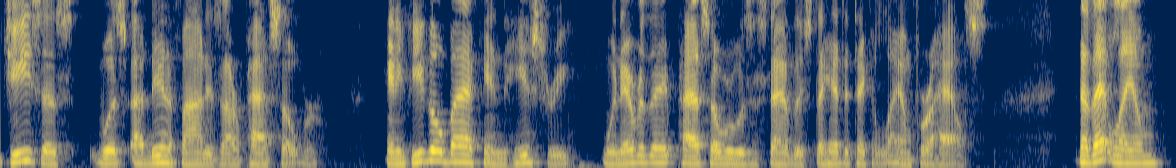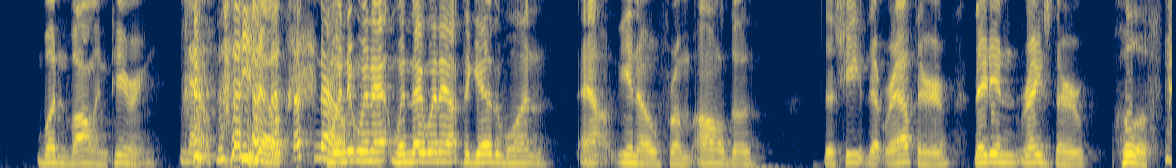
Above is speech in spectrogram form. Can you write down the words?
Jesus was identified as our Passover. And if you go back in history, whenever the Passover was established, they had to take a lamb for a house. Now that lamb wasn't volunteering. No. you know, No. when it went out, when they went out together, one out, you know, from all the the sheep that were out there, they didn't raise their hoof.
